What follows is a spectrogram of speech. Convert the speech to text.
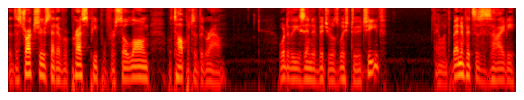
that the structures that have oppressed people for so long will topple to the ground. What do these individuals wish to achieve? They want the benefits of society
